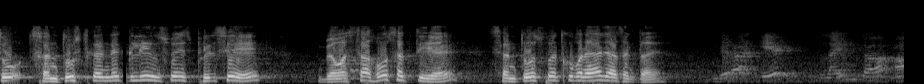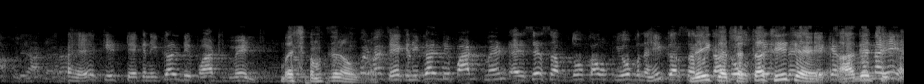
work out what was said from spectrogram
तो संतुष्ट करने के लिए उसमें फिर से व्यवस्था हो सकती है, संतोष पद को बनाया जा सकता है। आपसे आग्रह है कि टेक्निकल डिपार्टमेंट मैं समझ रहा हूँ। टेक्निकल डिपार्टमेंट ऐसे शब्दों का उपयोग नहीं कर सकता नहीं कर सकता, ठीक है। आगे नहीं है।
